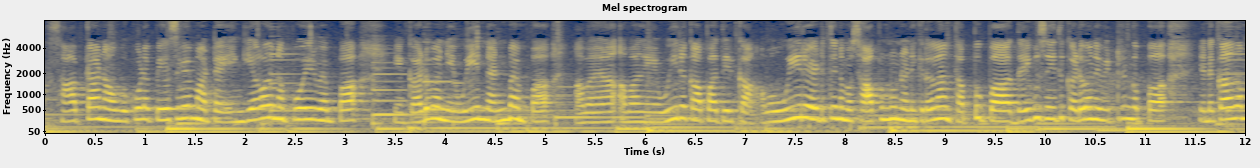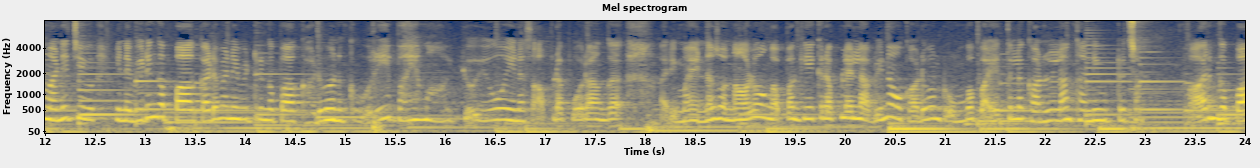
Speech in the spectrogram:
சாப்பிட்டா நான் அவங்க கூட பேசவே மாட்டேன். எங்கேயாவது நான் போயிடுவேன்ப்பா என் கடுவன் என் உயிர் நண்பன்ப்பா. அவன் அவன் என் உயிரை காப்பாற்றிருக்கான் அவன் உயிரை எடுத்து நம்ம சாப்பிடணும்னு நினைக்கிறதெல்லாம் தப்புப்பா. தயவு செய்து கடுவனை விட்டுருங்கப்பா. எனக்காக மன்னிச்சு என்னை விடுங்கப்பா. கடுவனை விட்டுருங்கப்பா. கடுவனுக்கு ஒரே பயமா. ஐயோ என்னை சாப்பிட போகிறாங்க அரிமா என்ன சொன்னாலும் அவங்க அப்பா கேட்குறப்பல இல்லை அப்படின்னு அவன் கடுவன் ரொம்ப பயத்தில் கண்ணுலாம் தண்ணி விட்டுருச்சான். பாருங்கப்பா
